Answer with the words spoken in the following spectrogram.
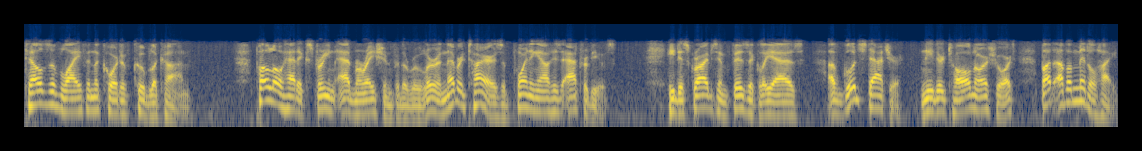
tells of life in the court of Kubla Khan. Polo had extreme admiration for the ruler and never tires of pointing out his attributes. He describes him physically as of good stature, neither tall nor short, but of a middle height.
